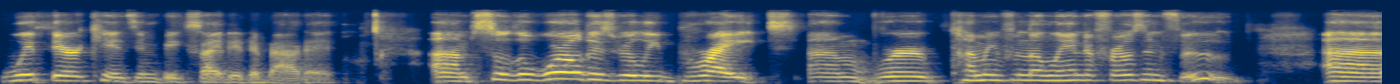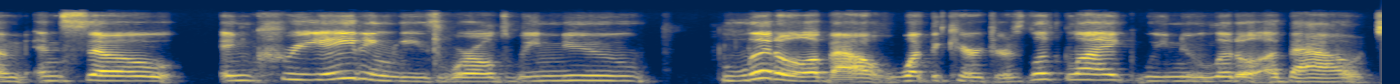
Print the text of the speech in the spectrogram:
with their kids and be excited about it. Um, so the world is really bright. Um, we're coming from the land of frozen food. Um, and so in creating these worlds, we knew little about what the characters looked like. We knew little about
